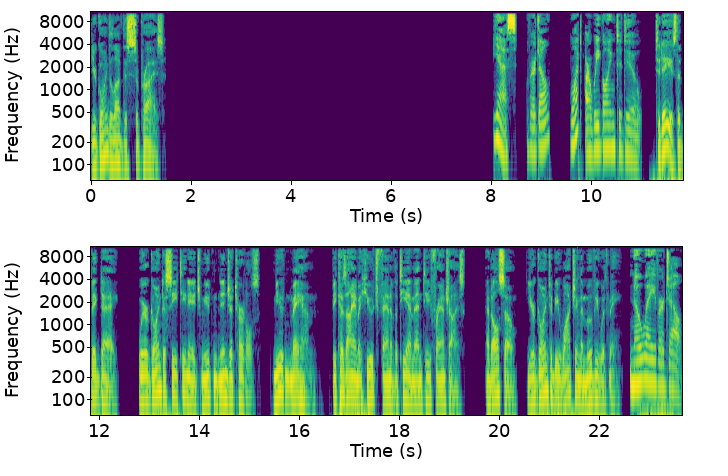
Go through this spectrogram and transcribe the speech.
You're going to love this surprise. Yes, Virgil? What are we going to do? Today is the big day. We're going to see Teenage Mutant Ninja Turtles, Mutant Mayhem, because I am a huge fan of the TMNT franchise. And also, you're going to be watching the movie with me. No way, Virgil.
